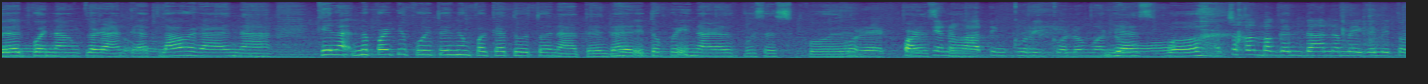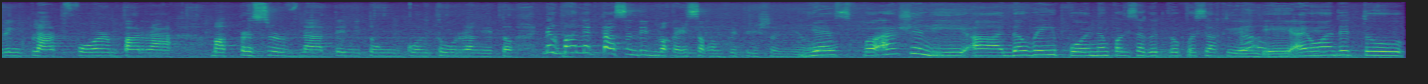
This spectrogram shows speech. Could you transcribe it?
Tulad po ng Florante at Laura na kila, na parte po ito ng pagkatuto natin dahil ito po inaral po sa school. Correct. Part Yes yan ng ating curriculum. Ano? Yes po. At saka maganda na may ganito ring platform para ma-preserve natin itong kulturang ito. Nagbalagtasan din ba kayo sa competition nyo? Yes po. Actually, uh, the way po ng pagsagot ko po sa Q&A, Ah, okay. I wanted to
